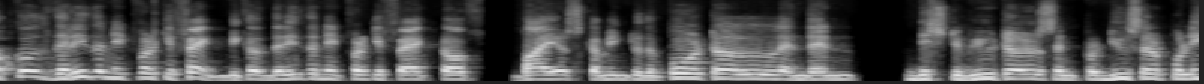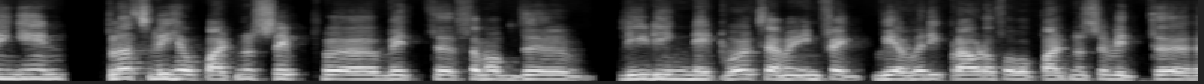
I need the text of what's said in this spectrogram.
of course, there is a network effect because there is a network effect of buyers coming to the portal and then distributors and producer pulling in. Plus, we have partnership uh, with uh, some of the leading networks. I mean, in fact, we are very proud of our partnership with uh,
